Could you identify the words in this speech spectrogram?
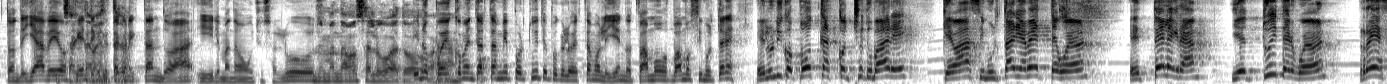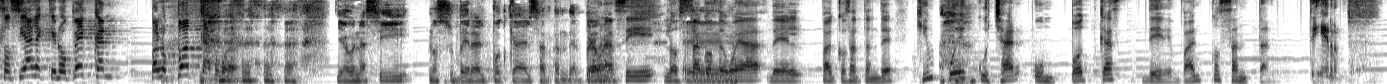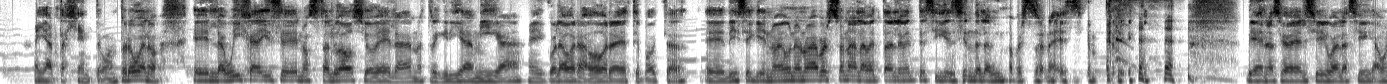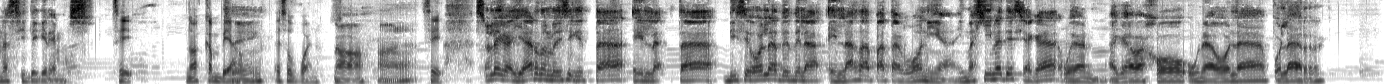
donde ya veo gente que se está conectando ¿ah? y le mandamos muchos saludos. Les mandamos saludos a todos. Y nos pueden ¿ah? comentar también por Twitter porque lo estamos leyendo. Vamos, vamos simultáneamente. El único podcast con Chetumare que va simultáneamente, weón, en Telegram y en Twitter, weón. Redes sociales que no pescan para los podcasts, weón. y aún así nos supera el podcast del Santander. Pero aún bueno, así, los sacos de eh, wea del Banco Santander. ¿Quién puede escuchar un podcast de Banco Santander? hay harta gente, weón. Pero bueno, eh, la Ouija dice, nos saluda Ociovela, nuestra querida amiga, eh, colaboradora de este podcast. Eh, dice que no es una nueva persona, lamentablemente sigue siendo la misma persona de siempre. Bien, Ociovela, sí, igual así, aún así te queremos. Sí, no has cambiado. Sí. Eso es bueno. No, ah. Sí. Sole Gallardo nos dice que está, en la- está, dice hola desde la helada Patagonia. Imagínate si acá, weón, acá bajó una ola polar.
